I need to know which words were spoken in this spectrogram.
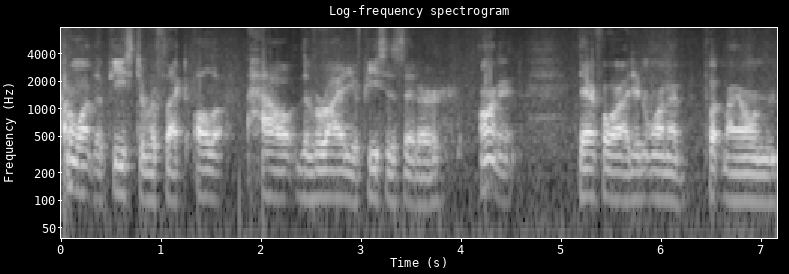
I want the piece to reflect all of how the variety of pieces that are on it. Therefore, I didn't want to put my own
